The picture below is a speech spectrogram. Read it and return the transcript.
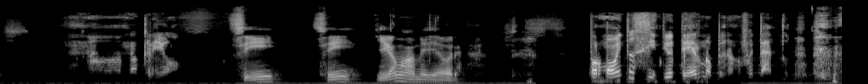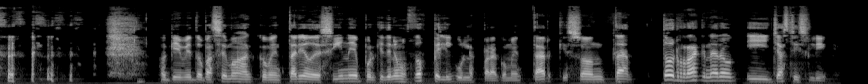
No, no creo. Sí, sí, llegamos a media hora. Por momentos se sintió eterno, pero no fue tanto. Ok, Beto, pasemos al comentario de cine porque tenemos dos películas para comentar que son Thor Ragnarok y Justice League.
